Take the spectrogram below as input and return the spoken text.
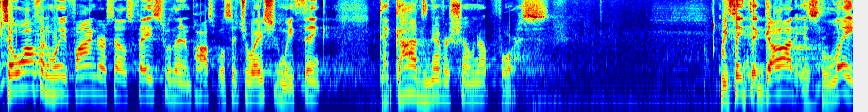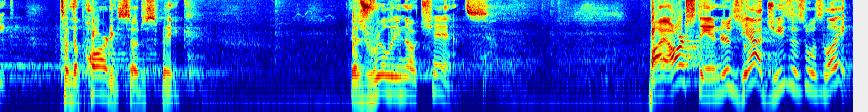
So often we find ourselves faced with an impossible situation, we think that God's never shown up for us. We think that God is late to the party, so to speak. There's really no chance. By our standards, yeah, Jesus was late.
